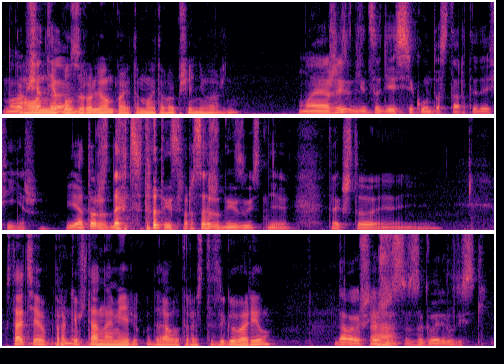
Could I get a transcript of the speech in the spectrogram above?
Ну, а он не был за рулем, поэтому это вообще не важно. Моя жизнь длится 10 секунд от старта до финиша. Я тоже знаю цитаты из «Форсажа» наизусть. Не... Так что... э, Кстати, про Нужно. Капитана Америку, да, вот раз ты заговорил. Давай уж, я А. же заговорил действительно.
